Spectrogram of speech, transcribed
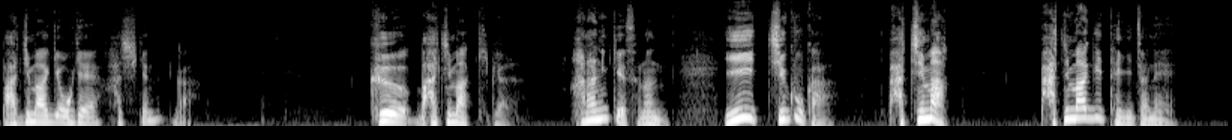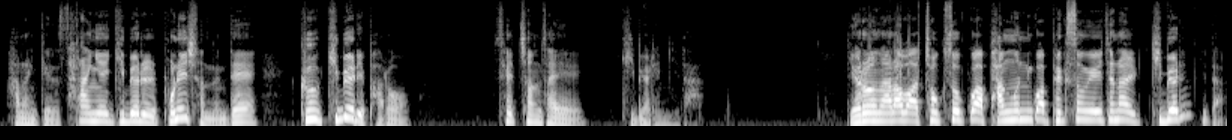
마지막이 오게 하시겠는가? 그 마지막 기별. 하나님께서는 이 지구가 마지막, 마지막이 되기 전에 하나님께서 사랑의 기별을 보내셨는데 그 기별이 바로 세천사의 기별입니다. 여러 나라와 족속과 방언과 백성에게 전할 기별입니다.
